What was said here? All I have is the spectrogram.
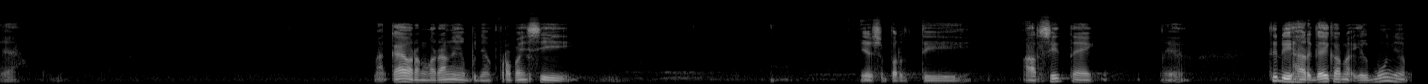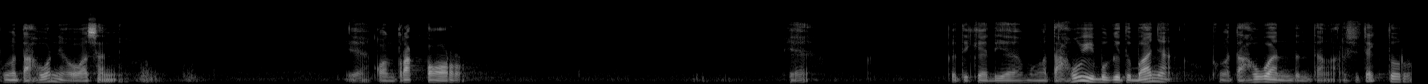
Ya. Maka orang-orang yang punya profesi ya seperti arsitek ya itu dihargai karena ilmunya, pengetahuannya, wawasannya. Ya, kontraktor. Ya. Ketika dia mengetahui begitu banyak pengetahuan tentang arsitektur,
